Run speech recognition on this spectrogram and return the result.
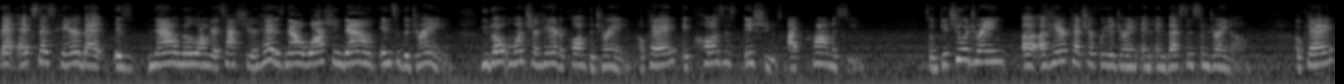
that excess hair that is now no longer attached to your head is now washing down into the drain. You don't want your hair to clog the drain, okay? It causes issues, I promise you. So get you a drain, a hair catcher for your drain and invest in some Drano, okay?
